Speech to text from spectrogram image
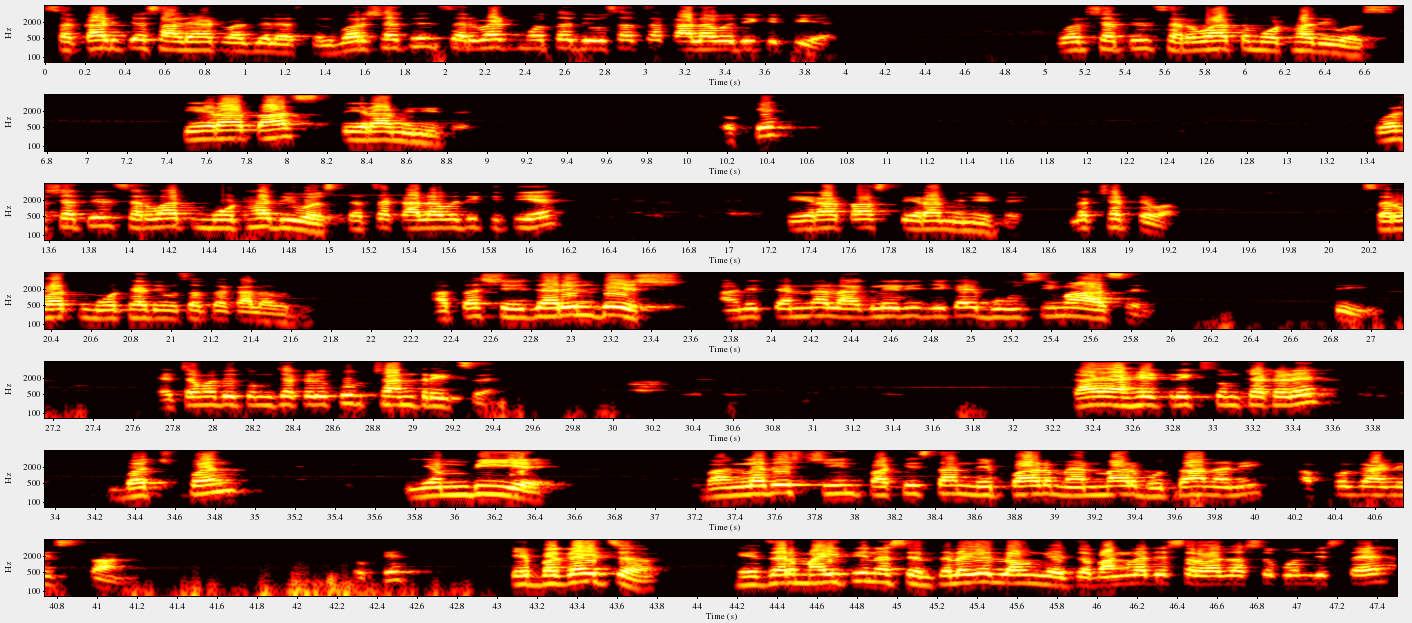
सकाळच्या साडेआठ वाजलेले असतील. वर्षातील सर्वात मोठा दिवसाचा कालावधी किती आहे? वर्षातील सर्वात मोठा दिवस तेरा तास तेरा मिनिट. आहे ओके? वर्षातील सर्वात मोठा दिवस त्याचा कालावधी किती आहे? तेरा तास तेरा मिनिट. आहे लक्षात ठेवा. सर्वात मोठ्या दिवसाचा कालावधी. आता शेजारील देश आणि त्यांना लागलेली जी काही भूसीमा असेल ती याच्यामध्ये तुमच्याकडे खूप छान ट्रिक्स आहे. काय आहे ट्रिक्स तुमच्याकडे? बचपन एम बी ए बांगलादेश चीन पाकिस्तान नेपाळ म्यानमार भूतान आणि अफगाणिस्तान. ओके? हे बघायचं. हे जर माहिती नसेल तर लगेच लावून घ्यायचं. बांगलादेश सर्वात जास्त कोण दिसतंय?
